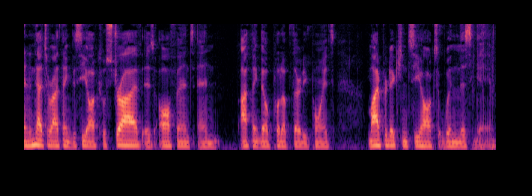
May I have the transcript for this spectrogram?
and that's where I think the Seahawks will strive is offense and I think they'll put up 30 points. My prediction Seahawks win this game.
